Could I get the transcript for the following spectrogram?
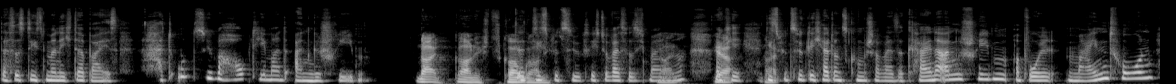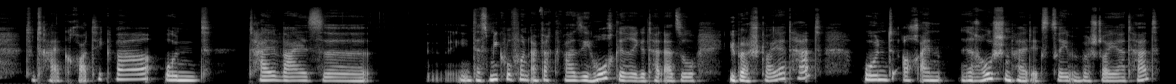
dass es diesmal nicht dabei ist. Hat uns überhaupt jemand angeschrieben? Nein, gar nichts. Kaum gar diesbezüglich, du weißt, was ich meine, nein. ne? Okay, ja, diesbezüglich hat uns komischerweise keiner angeschrieben, obwohl mein Ton total grottig war und teilweise das Mikrofon einfach quasi hochgeregelt hat, also übersteuert hat und auch ein Rauschen halt extrem übersteuert hat.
